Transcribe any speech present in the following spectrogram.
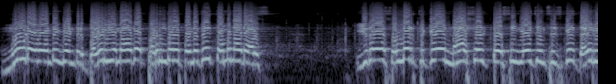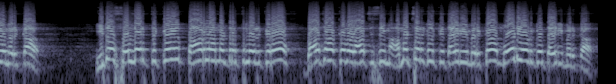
மூட வேண்டும் என்று தைரியமாக பரிந்துரை பண்ணது தமிழ்நாடு அரசு. இதை சொல்றதுக்கு நேஷனல் டெஸ்டிங் ஏஜென்சிஸ்க்கு தைரியம் இருக்கா? இதை சொல்றதுக்கு பார்லிமெண்டத்தில் இருக்கிற பாஜக ஆட்சி செய்யும் அமைச்சர்களுக்கு தைரியம் இருக்கா? மோடி அவர்களுக்கு தைரியம் இருக்கா?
